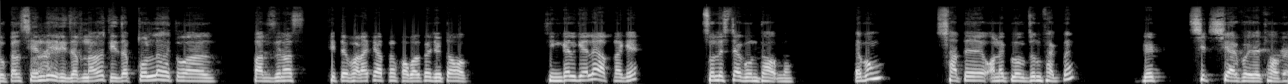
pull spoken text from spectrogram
লোকাল সিএনজি রিজার্ভ না। রিজার্ভ করলে হয়তো আহ, পাঁচ দিন সিটের ভাড়াকে আপনার কভার করে যেতে হবে। সিঙ্গেল গেলে আপনাকে চল্লিশ টাকা গুনতে হবে। এবং সাথে অনেক লোকজন থাকবে বেড সিট শেয়ার করে যেতে হবে।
